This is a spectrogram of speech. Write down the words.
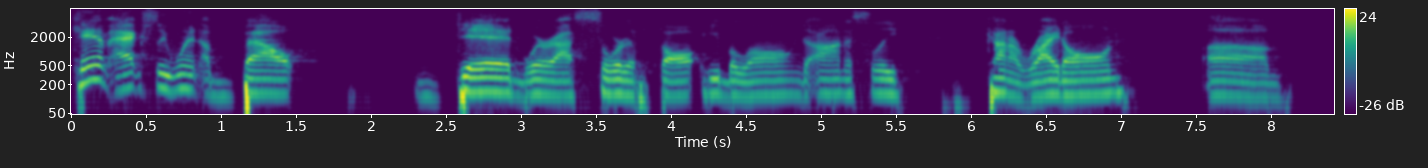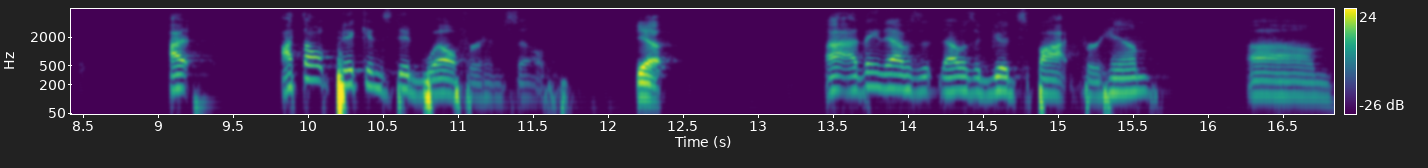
Cam actually went about dead where I sort of thought he belonged, honestly. Kind of right on. Um I I thought Pickens did well for himself. Yeah. I, I think that was that was a good spot for him. Um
